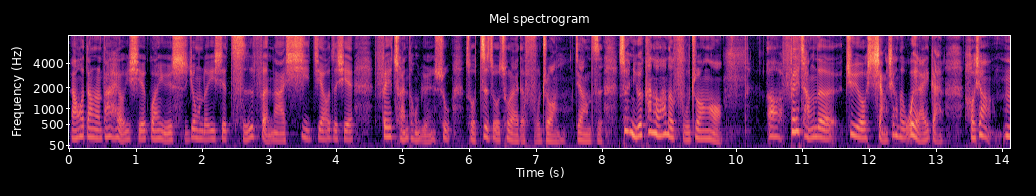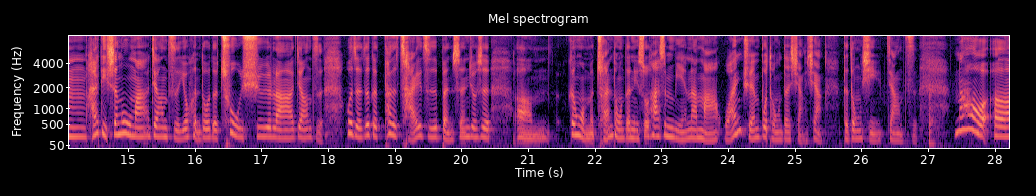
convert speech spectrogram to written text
然后当然它还有一些关于使用的一些瓷粉啊、细胶这些非传统元素所制作出来的服装，这样子，所以你会看到它的服装哦，啊，非常的具有想象的未来感，好像嗯，海底生物吗？这样子有很多的触须啦，这样子，或者这个它的材质本身就是嗯。跟我们传统的你说它是棉啊麻完全不同的想象的东西这样子。然后呃，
